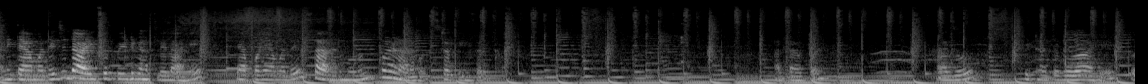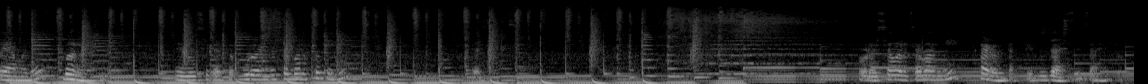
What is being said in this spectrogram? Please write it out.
आणि त्यामध्ये जे डाळीचं पीठ घातलेलं आहे ते आपण यामध्ये सारण म्हणून भरणार आहोत स्टफिंगसारखं आता आपण हा जो पिठाचा गोळा आहे तो यामध्ये भरून व्यवस्थित असं पुरण जसं भरतो की थोडासा वरचा भाग मी काढून टाकते जो जास्तीचा आहे तो.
